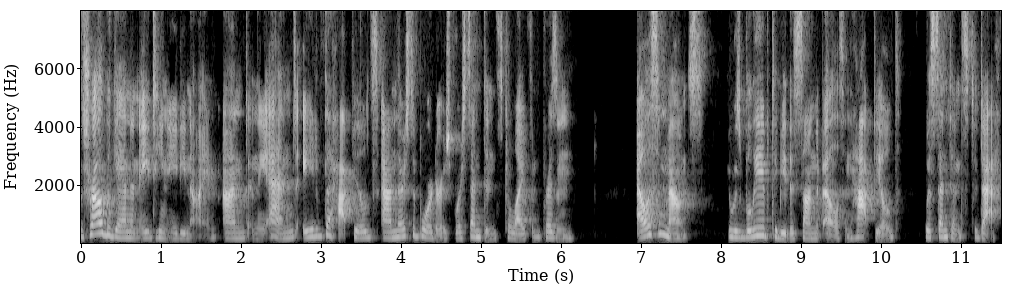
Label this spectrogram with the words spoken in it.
The trial began in 1889, and in the end, eight of the Hatfields and their supporters were sentenced to life in prison. Ellison Mounts, who was believed to be the son of Ellison Hatfield, was sentenced to death.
